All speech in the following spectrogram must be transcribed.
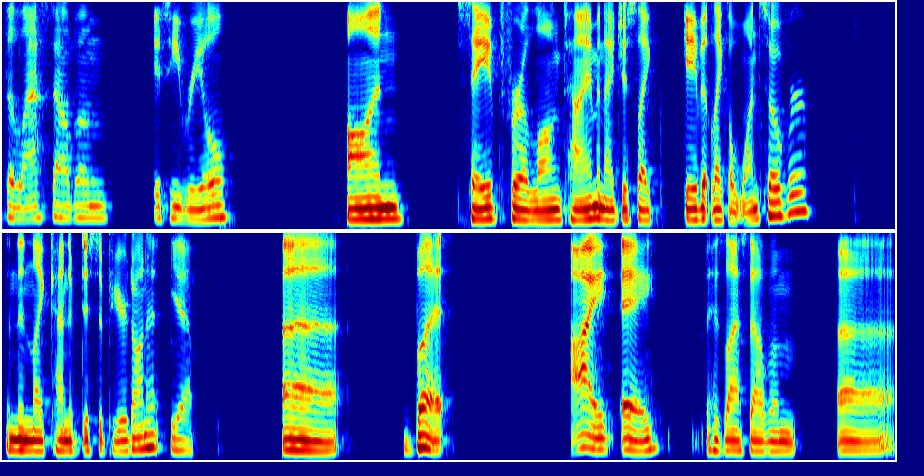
the last album Is He Real on saved for a long time and I just like gave it like a once over and then like kind of disappeared on it. Yeah, Uh but I a his last album uh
